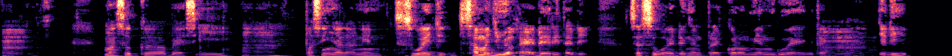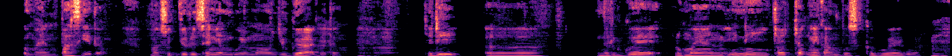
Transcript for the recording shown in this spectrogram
Hmm. masuk ke BSI Mm-mm. pasti nyalanin. Sesuai sama juga kayak dari tadi sesuai dengan perekonomian gue gitu Hmm. jadi lumayan pas gitu masuk jurusan yang gue mau juga gitu Hmm. jadi eh menurut gue lumayan ini cocok nih kampus ke gue gue Hmm,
